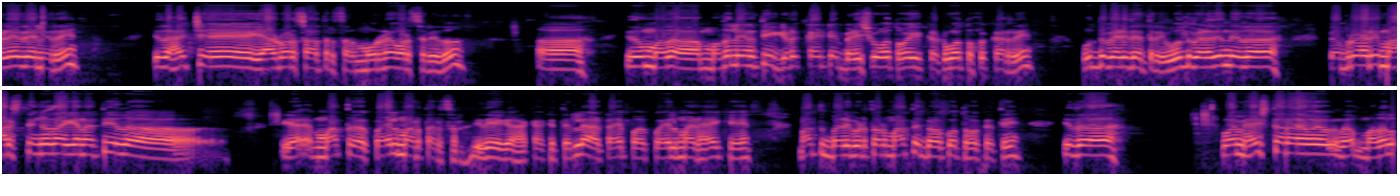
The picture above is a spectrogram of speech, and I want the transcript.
ವಿಳೆದೆಲೆ ರೀ. ಇದು ಹಚ್ಚಿ ಎರಡು ವರ್ಷ ಆತ್ರಿ ಸರ್ ಮೂರನೇ ವರ್ಷ ರೀ ಇದು. ಆ, ಇದು ಮೊದ ಮೊದಲೇನೈತಿ ಗಿಡಕ್ಕೆ ಕಟ್ಟಿ ಬೆಳೆಸ್ಕೋತ ಹೋಗಿ ಕಟ್ಕೋತ ಹೋಗ್ತಾರ್ರಿ ಉದ್ದು ಬೆಳೆದೈತ್ರಿ. ಉದ್ದು ಬೆಳೆದಿಂದ ಇದು ಫೆಬ್ರವರಿ ಮಾರ್ಚ್ ತಿಂಗಳದಾಗ ಏನೈತಿ ಇದು ಮತ್ತ ಕೊಯ್ಲ್ ಮಾಡ್ತಾರ ಸರ್ ಇದೀಗ ಹಾಕಾಕತ್ತಿರ್ಲಿ, ಆ ಟೈಪ್ ಕೊಯ್ಲ್ ಮಾಡಿ ಹಾಕಿ ಮತ್ ಬಳಿ ಬಿಡ್ತಾರ ಮತ್ತೆ ಬೆಳ್ಕೋತ ಹೋಗತಿ ಇದು, ಒಮ್ಮೆ ಹಚ್ತಾರ, ಮೊದಲ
